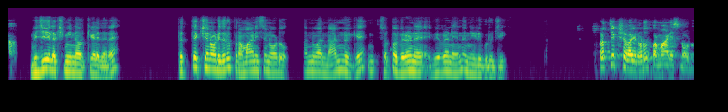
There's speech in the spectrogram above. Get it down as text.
ವಿಜಯಲಕ್ಷ್ಮಿನವ್ರು ವಿಜಯಲಕ್ಷ್ಮೀನವ್ರು ಕೇಳಿದ್ದಾರೆ. ಪ್ರತ್ಯಕ್ಷ ನೋಡಿದರೂ ಪ್ರಮಾಣಿಸಿ ನೋಡು ಅನ್ನುವ ನಾಣ್ಯಗೆ ಸ್ವಲ್ಪ ವಿವರಣೆ ವಿವರಣೆಯನ್ನು ನೀಡಿ ಗುರುಜಿ. ಪ್ರತ್ಯಕ್ಷವಾಗಿ ನೋಡು ಪ್ರಮಾಣಿಸಿ ನೋಡು.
